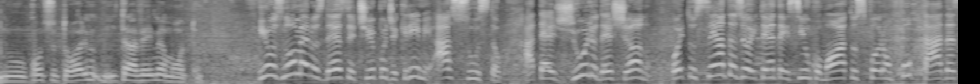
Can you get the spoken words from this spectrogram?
no consultório e travei minha moto. E os números desse tipo de crime assustam. Até julho deste ano, 885 motos foram furtadas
